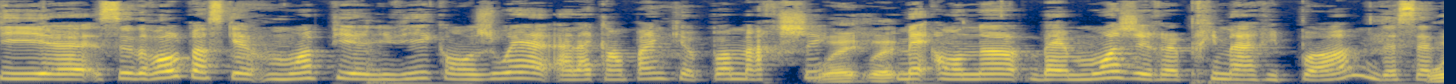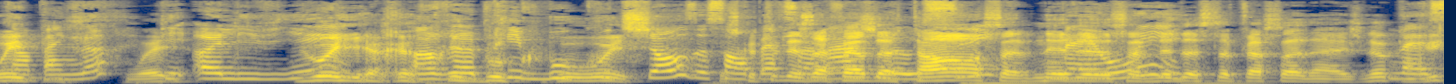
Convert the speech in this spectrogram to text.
Puis euh, c'est drôle parce que moi puis Olivier qu'on jouait à, à la campagne qui a pas marché, Ouais, ouais. mais on a ben moi j'ai repris Marie Pomme de cette Oui, campagne là, ouais. puis Olivier Oui, a a repris beaucoup, beaucoup, oui. de choses de son Parce que toutes personnage. les affaires de là aussi. ça venait, Ben de, ça oui. venait de ce personnage-là. Puis Ben, lui,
